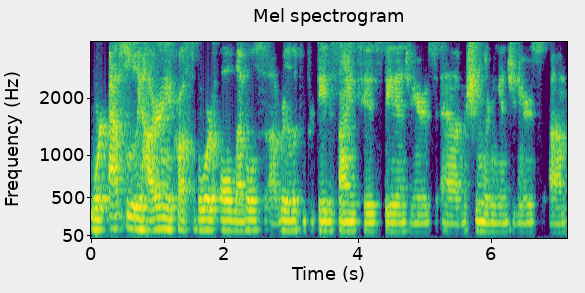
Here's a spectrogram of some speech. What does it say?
we're absolutely hiring across the board, all levels, uh, really looking for data scientists, data engineers, uh, machine learning engineers. Um,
